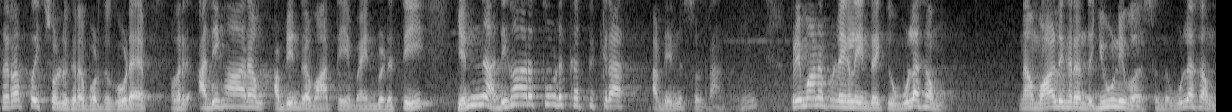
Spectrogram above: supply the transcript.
சிறப்பை சொல்லுகிற பொழுது கூட அவர் அதிகாரம் அப்படின்ற வார்த்தையை பயன்படுத்தி என்ன அதிகாரத்தோடு கற்பிக்கிறார் அப்படின்னு சொல்றாங்க. பிரிமான பிள்ளைகளை இன்றைக்கு உலகம் நாம் வாழுகிற இந்த யூனிவர்ஸ் இந்த உலகம்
